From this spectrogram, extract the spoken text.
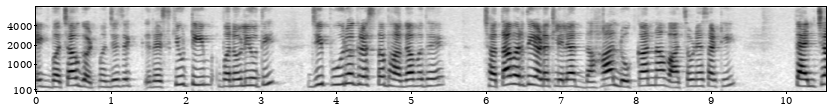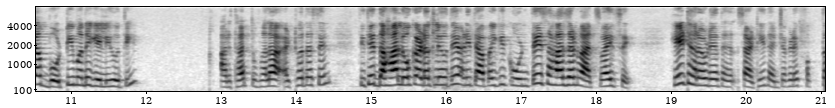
एक बचाव गट म्हणजेच एक रेस्क्यू टीम बनवली होती जी पूरग्रस्त भागामध्ये छतावरती अडकलेल्या दहा लोकांना वाचवण्यासाठी त्यांच्या बोटीमध्ये गेली होती. अर्थात तुम्हाला आठवत असेल तिथे दहा लोक अडकले होते आणि त्यापैकी कोणते सहा जण वाचवायचे हे ठरवण्यासाठी त्यांच्याकडे फक्त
